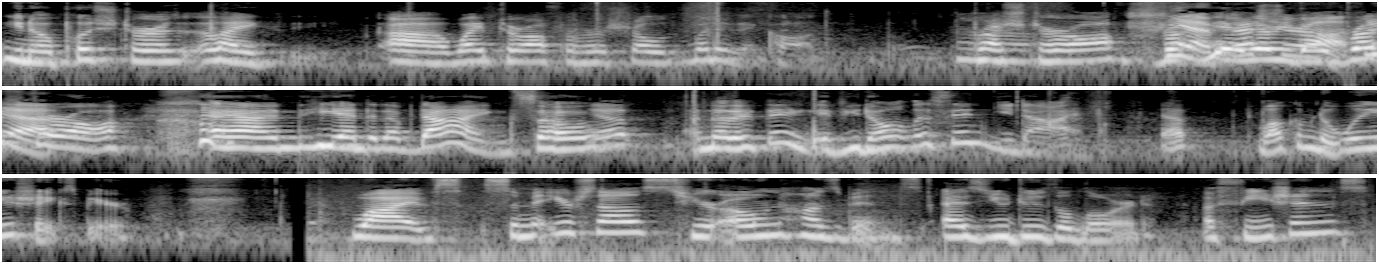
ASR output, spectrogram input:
you know, pushed her like, uh, wiped her off of her shoulder. What is it called? Brushed her off. Bru- Uh, yeah, there brushed you go. off, Brushed yeah. her off, and he ended up dying. So, Yep. another thing: if you don't listen, you die. Yep. Welcome to William Shakespeare. Wives, submit yourselves to your own husbands as you do the Lord. Ephesians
